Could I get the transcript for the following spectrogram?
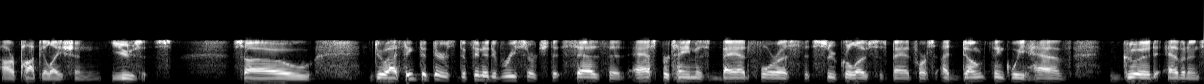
our population uses. So do I think that there's definitive research that says that aspartame is bad for us, that sucralose is bad for us? I don't think we have good evidence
